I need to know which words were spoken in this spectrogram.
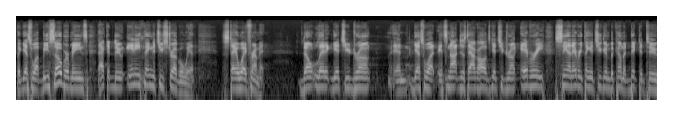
But guess what? Be sober means that could do anything that you struggle with. Stay away from it. Don't let it get you drunk. And guess what? It's not just alcohol that gets you drunk. Every sin, everything that you can become addicted to,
